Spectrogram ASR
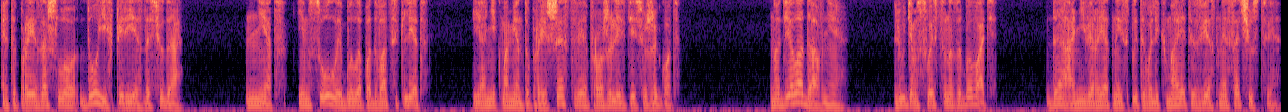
«Это произошло до их переезда сюда?» «Нет, им с Уллой было по 20 лет, и они к моменту происшествия прожили здесь уже год. Но дело давнее. Людям свойственно забывать. Да, они, вероятно, испытывали к Марит известное сочувствие.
